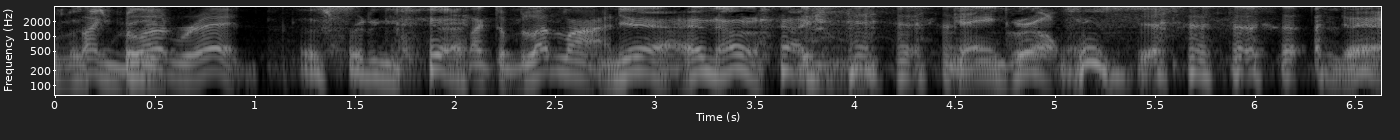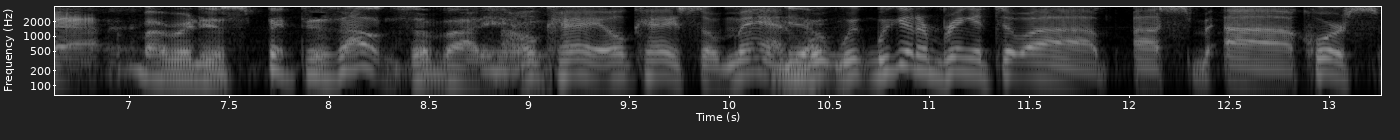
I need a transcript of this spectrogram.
looks It's like pretty, blood red, Looks pretty good. like the bloodline. Yeah, I know. Gangrel. yeah, I'm about ready to spit this out in somebody. Okay, okay. So, man, Yeah. we're, we're gonna bring it to, uh, uh, uh of course,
